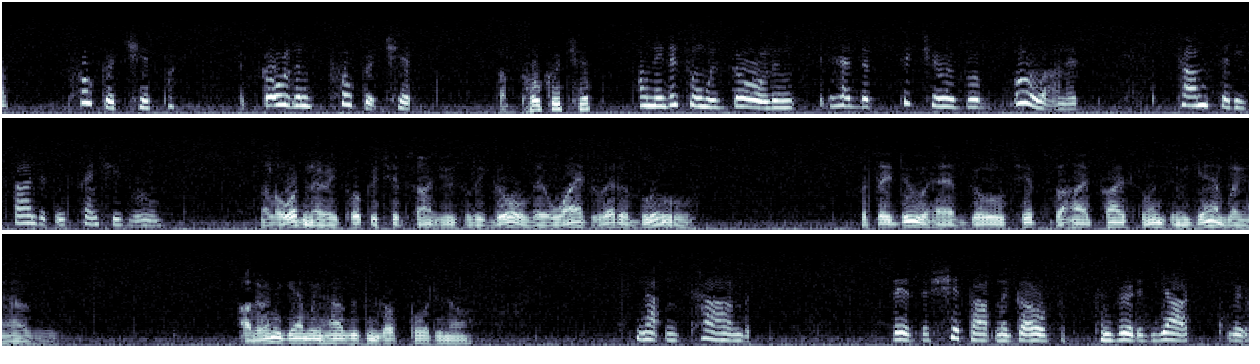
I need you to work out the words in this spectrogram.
a poker chip. A golden poker chip. A poker chip? Only this one was gold, and it had the picture of a bull on it. Tom said he found it in Frenchy's room. Well, ordinary poker chips aren't usually gold. They're white, red, or blue. But they do have gold chips, the high-priced ones, in gambling houses. Are there any gambling houses in Gulfport, you know? Not in town, but there's a ship out in the Gulf, a converted yacht, where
